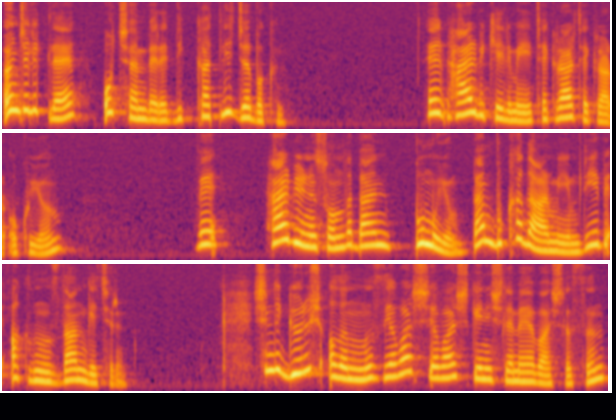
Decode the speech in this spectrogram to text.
Öncelikle o çembere dikkatlice bakın. Her, her bir kelimeyi tekrar tekrar okuyun ve her birinin sonunda ben bu muyum, ben bu kadar mıyım diye bir aklınızdan geçirin. Şimdi görüş alanınız yavaş yavaş genişlemeye başlasın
